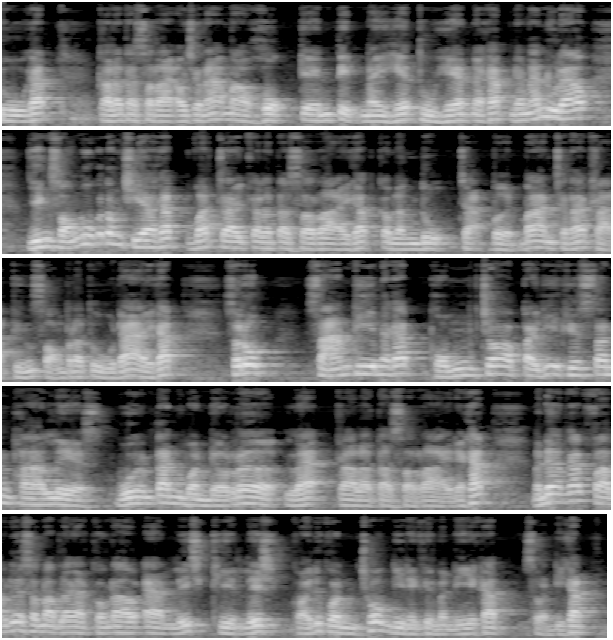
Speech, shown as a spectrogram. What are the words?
ดูครับกาลาตาสรายเอาชนะมา 6 เกมติดใน head to head นะครับ ดังนั้นดูแล้วยิง 2 ลูกก็ต้องเชียร์ครับ วัดใจกาลาตาสรายครับกำลังดุจะเปิดบ้านชนะขาดถึง 2 ประตูได้ครับ สรุป 3ทีมนะครับ ผมชอบไปที่คริสตันพาเลสวูแฮมตันวันเดอร์เรอร์และกาลาตาสรายนะครับเหมือนเดิมครับ ฝากไปด้วยสำหรับรายการของเราแอนลิชคีดลิชขอให้ทุกคนโชคดีในคืนวันนี้ครับ สวัสดีครับ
